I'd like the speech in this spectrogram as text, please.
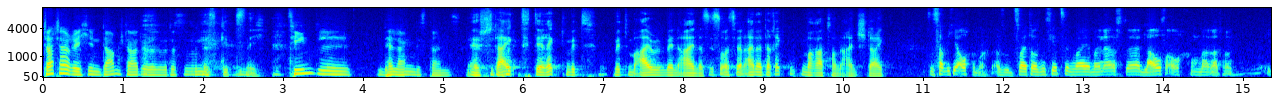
Datterich in Darmstadt oder so, das ist so ein Das gibt's nicht. Zehntel der Langdistanz. Er steigt direkt mit, mit dem Ironman ein. Das ist so, als wenn einer direkt mit dem Marathon einsteigt. Das habe ich ja auch gemacht. Also 2014 war ja mein erster Lauf auch ein Marathon. Ich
